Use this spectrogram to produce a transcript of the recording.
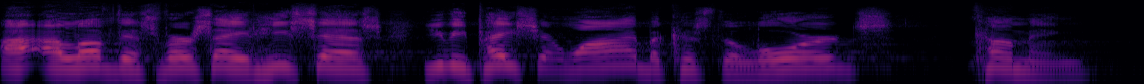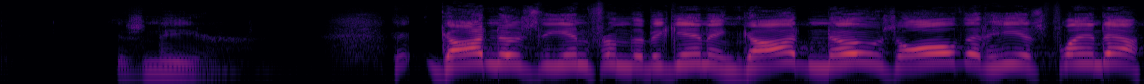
I, I love this. Verse 8, he says, You be patient. Why? Because the Lord's coming is near. God knows the end from the beginning. God knows all that He has planned out.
